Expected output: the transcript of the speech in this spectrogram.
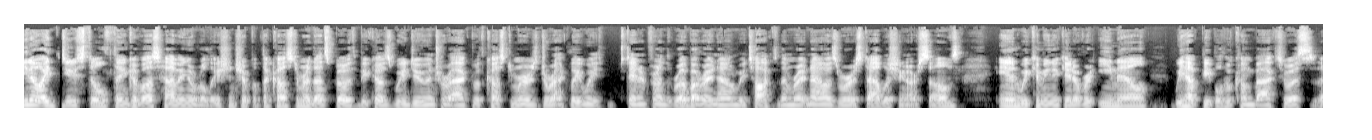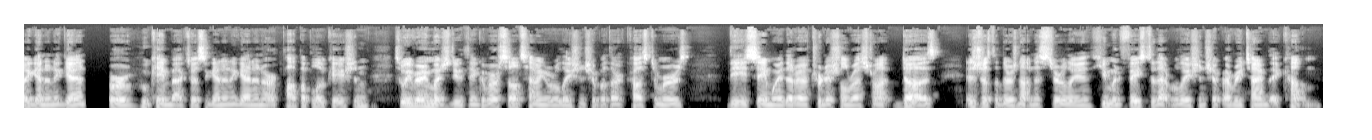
you know, I do still think of us having a relationship with the customer. That's both because we do interact with customers directly. We stand in front of the robot right now and we talk to them right now as we're establishing ourselves, and we communicate over email. We have people who come back to us again and again, or who came back to us again and again in our pop up location. So we very much do think of ourselves having a relationship with our customers the same way that a traditional restaurant does. It's just that there's not necessarily a human face to that relationship every time they come.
